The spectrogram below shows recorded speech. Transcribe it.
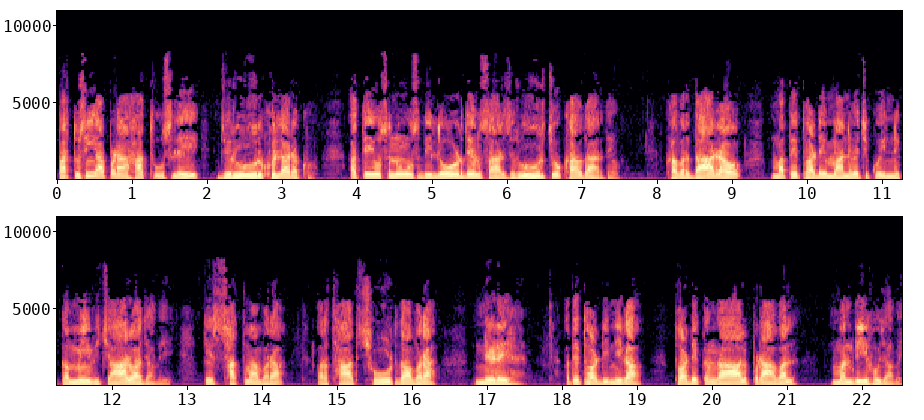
ਪਰ ਤੁਸੀਂ ਆਪਣਾ ਹੱਥ ਉਸ ਲਈ ਜ਼ਰੂਰ ਖੁੱਲਾ ਰੱਖੋ ਅਤੇ ਉਸ ਨੂੰ ਉਸ ਦੀ ਲੋੜ ਦੇ ਅਨੁਸਾਰ ਜ਼ਰੂਰ ਚੋਖਾ ਉਧਾਰ ਦਿਓ। ਖਬਰਦਾਰ ਰਹੋ ਮਤੇ ਤੁਹਾਡੇ ਮਨ ਵਿੱਚ ਕੋਈ ਨਿਕੰਮੀ ਵਿਚਾਰ ਆ ਜਾਵੇ ਕਿ ਸੱਤਵਾਂ ਵਰਾ, ਅਰਥਾਤ ਛੋਟ ਦਾ ਵਰਾ, ਨੇੜੇ ਹੈ ਅਤੇ ਤੁਹਾਡੀ ਨਿਗਾਹ ਤੁਹਾਡੇ ਕੰਗਾਲ ਭਰਾ ਵੱਲ ਮੰਦੀ ਹੋ ਜਾਵੇ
